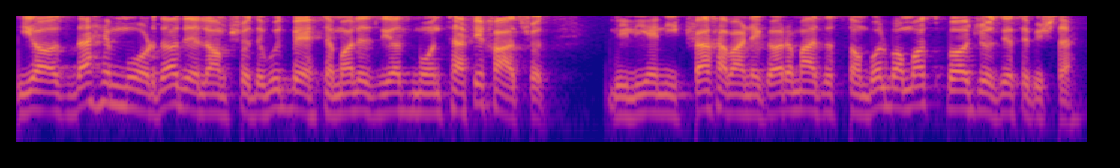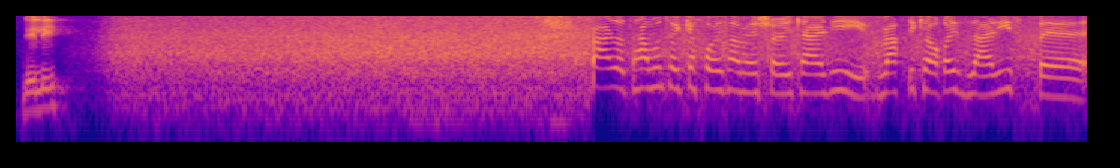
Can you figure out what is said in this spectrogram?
11 مرداد اعلام شده بود به احتمال زیاد منتفی خواهد شد. لیلی نیکفر خبرنگار ما از استانبول با ماست با جزئیات بیشتر. لیلی؟ همونطور که خودت هم اشاره کردی وقتی که آقای ظریف به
